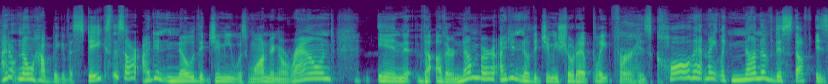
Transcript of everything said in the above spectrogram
I don't know how big of a stakes this are. I didn't know that Jimmy was wandering around in the other number. I didn't know that Jimmy showed up late for his call that night. Like, none of this stuff is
